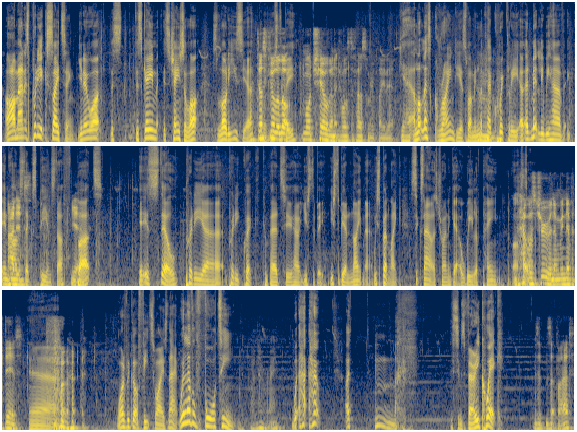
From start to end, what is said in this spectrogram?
Oh man, it's pretty exciting. You know what? This this game it's changed a lot. It's a lot easier. It does it feel a lot more chill than it was the first time we played it. Yeah, a lot less grindy as well. I mean, look how Mm. quickly. Uh, admittedly, we have enhanced Added- XP and stuff, Yeah. but it is still pretty uh, pretty quick compared to how it used to be. It used to be a nightmare. We spent like six hours trying to get a wheel of pain. last That was true, and then we never did. Yeah. what have we got feats wise now? We're level fourteen. I know, right? Wh- How, how I Hmm. This seems very quick. Is, it, is that bad?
